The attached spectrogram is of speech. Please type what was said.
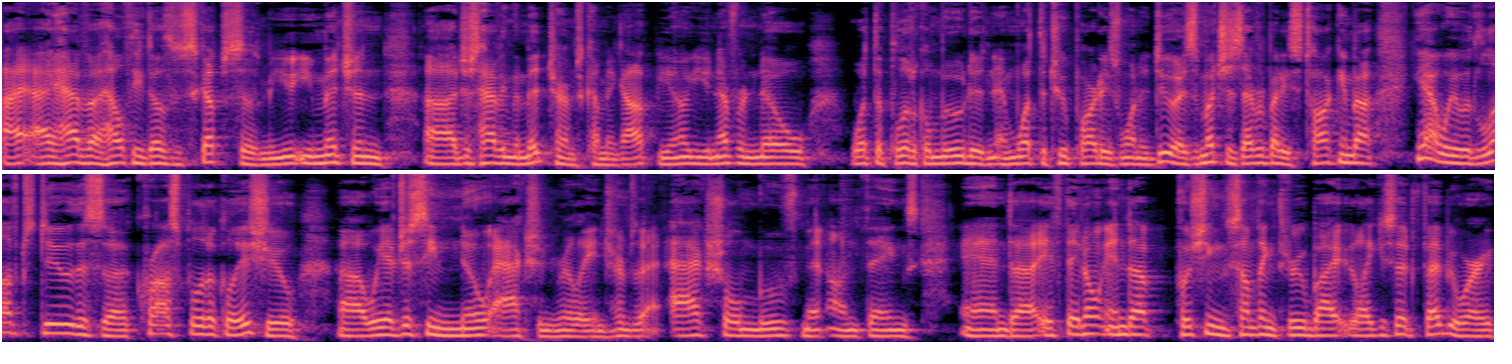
I, I have a healthy dose of skepticism. You, you mentioned uh, just having the midterms coming up. You know, you never know what the political mood and, and, what the two parties want to do. As much as everybody's talking about, yeah, we would love to do this uh, cross political issue, uh, we have just seen no action really in terms of actual movement on things. And uh, if they don't end up pushing something through by, like you said, February,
